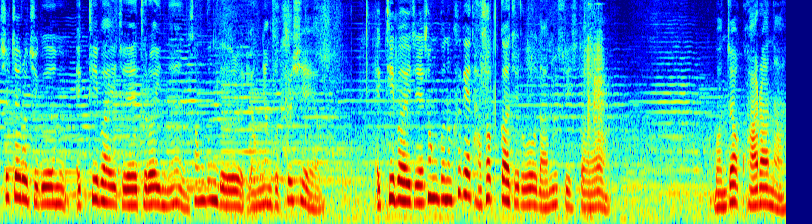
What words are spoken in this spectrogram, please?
실제로 지금 액티바이즈에 들어있는 성분들 영양소 표시예요. 액티바이즈의 성분은 크게 다섯 가지로 나눌 수 있어요. 먼저 과라나.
